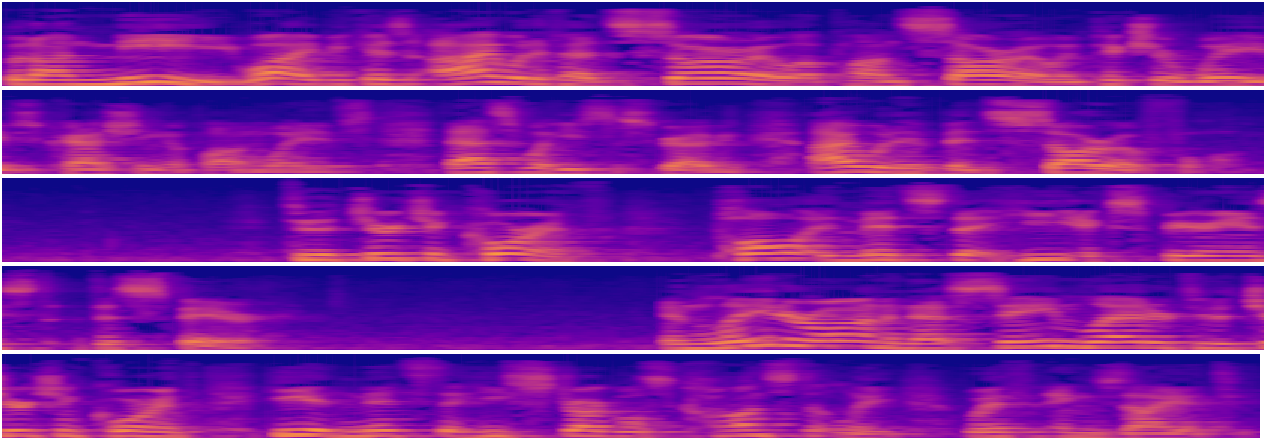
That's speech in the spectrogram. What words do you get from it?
but on me. Why? Because I would have had sorrow upon sorrow, and picture waves crashing upon waves. That's what he's describing. I would have been sorrowful. To the church in Corinth, Paul admits that he experienced despair. And later on in that same letter to the church in Corinth, he admits that he struggles constantly with anxiety.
